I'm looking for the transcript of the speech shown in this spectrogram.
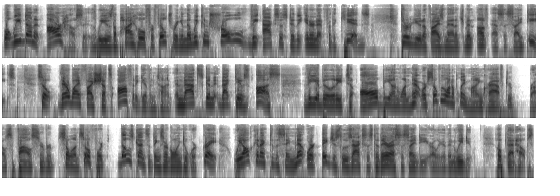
What we've done at our house is we use the Pi-hole for filtering and then we control the access to the internet for the kids through UniFi's management of SSIDs. So their Wi-Fi shuts off at a given time and that's gonna, that gives us the ability to all be on one network. So if we want to play Minecraft or browse the file server, so on and so forth. Those kinds of things are going to work great. We all connect to the same network. They just lose access to their SSID earlier than we do. Hope that helps.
